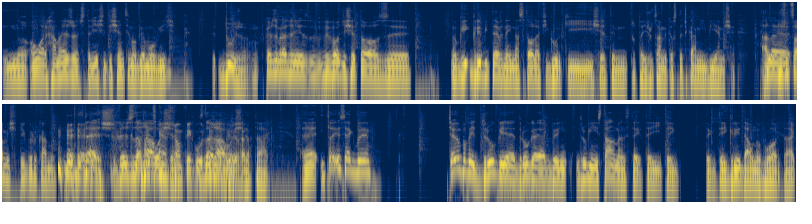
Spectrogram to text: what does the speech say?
no, o Warhammerze 40 tysięcy mogę mówić. Dużo. W każdym razie jest, wywodzi się to z no, gry bitewnej na stole, figurki i się tym tutaj rzucamy kosteczkami i bijemy się. Ale Rzucamy się figurkami. też, wiesz, zdarzało się. figurkę, Zdarzało wygrywa. się, tak. E, I to jest jakby, chciałbym powiedzieć drugie, druga jakby, drugi installment tej, tej, tej, tej, tej gry Down of War, tak?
